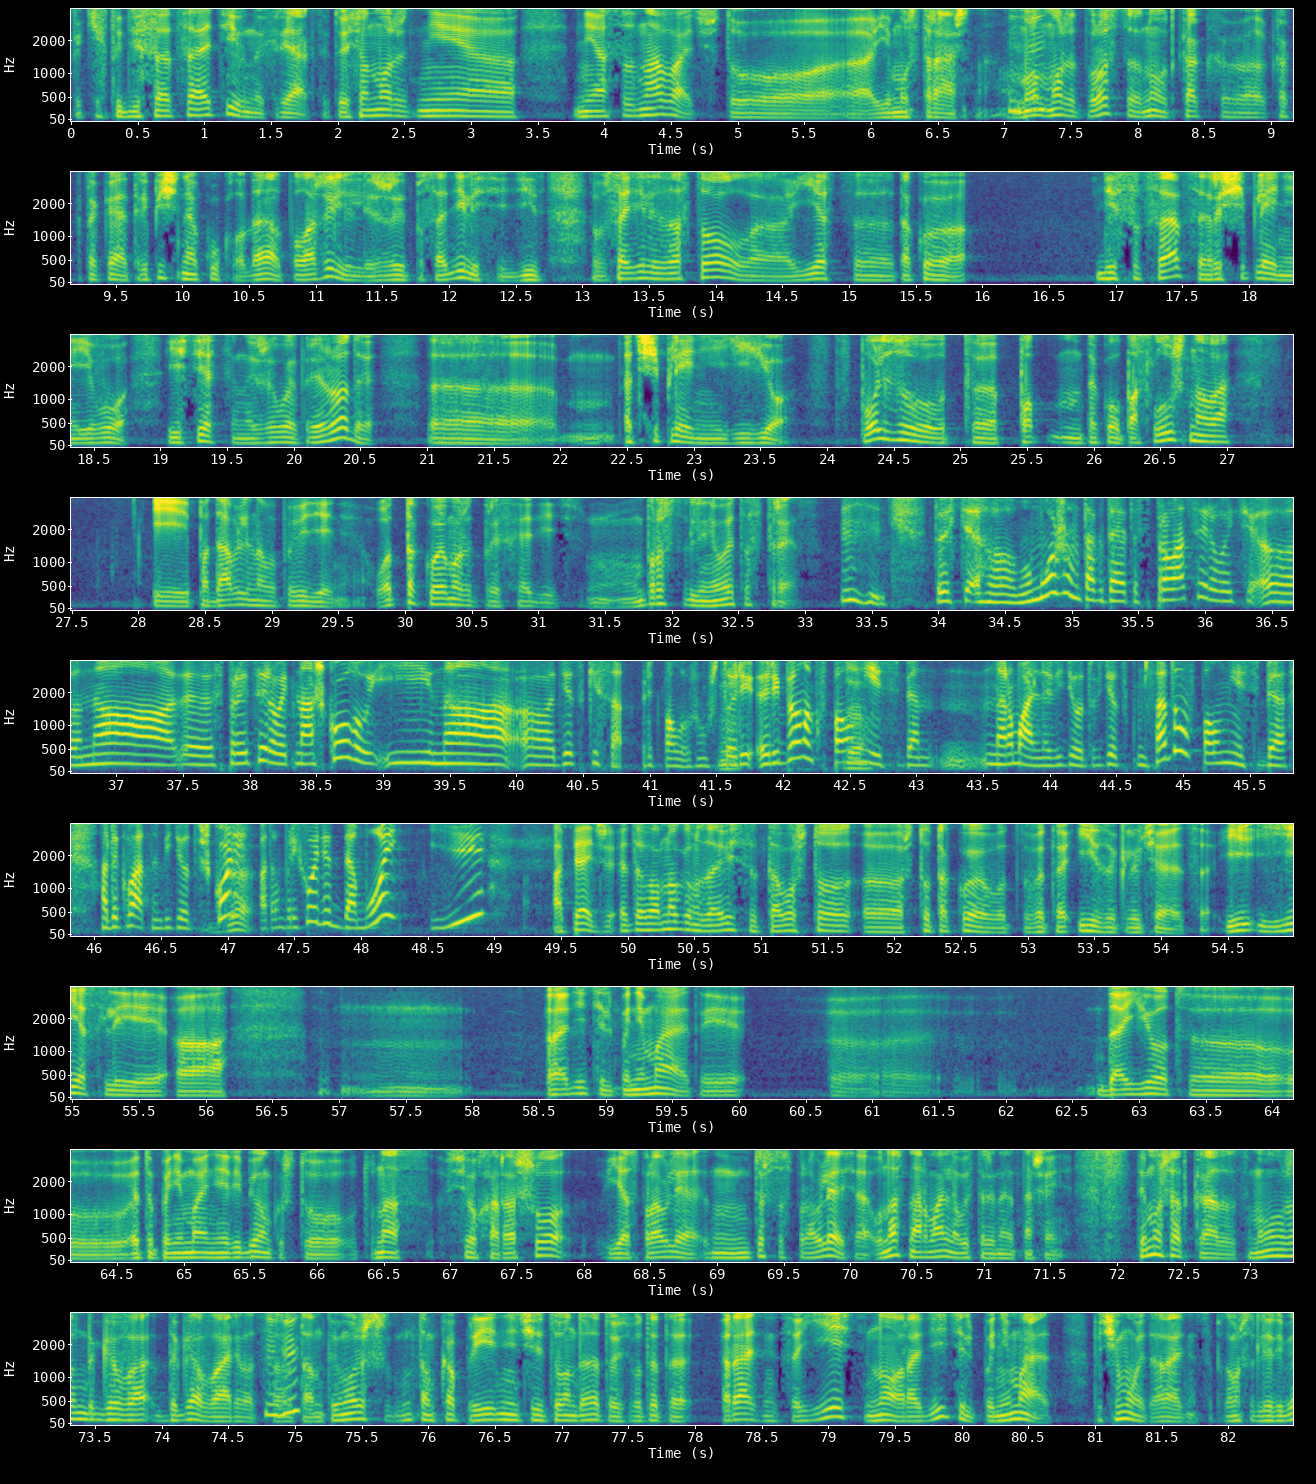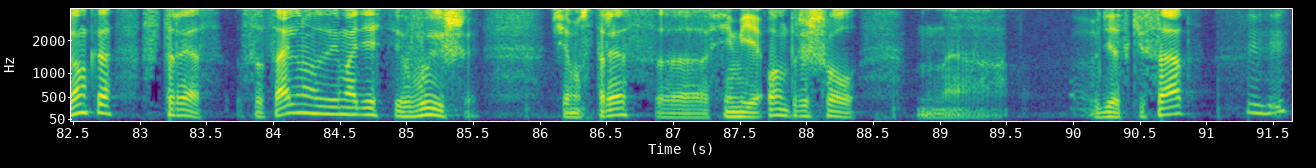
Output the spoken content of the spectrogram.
каких-то диссоциативных реакций. То есть он может не, не осознавать, что а, ему страшно. Он mm может просто, ну, вот как, как такая тряпичная кукла, да, положили, лежит, посадили, сидит, посадили за стол, а, ест э, такое диссоциация, расщепление его естественной живой природы, э, отщепление ее в пользу вот, э, такого послушного, и подавленного поведения. Вот такое может происходить. Ну, просто для него это стресс. Угу. То есть э, мы можем тогда это спровоцировать э, на э, спроецировать на школу и на э, детский сад, предположим, что да. ребенок вполне да. себя нормально ведет в детском саду, вполне себя адекватно ведет в школе, да. потом приходит домой и Опять же, это во многом зависит от того, что, э, что такое вот в это «и» заключается. И если э, родитель понимает и э, дает э, это понимание ребенку, что вот у нас все хорошо, я справляюсь, ну, не то, что справляюсь, а у нас нормально выстроенные отношения. Ты можешь отказываться, мы можем договар- договариваться, mm-hmm. там, ты можешь ну, там, капризничать, он, да, то есть вот эта разница есть, но родитель понимает, почему эта разница. Потому что для ребенка стресс социального взаимодействия выше чем стресс э, в семье. Он пришел э, в детский сад, угу.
